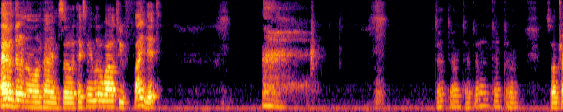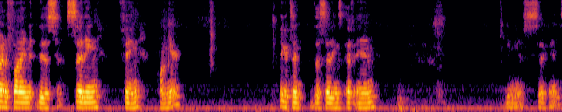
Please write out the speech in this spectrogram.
I haven't done it in a long time, so it takes me a little while to find it. Dun, dun, dun, so I'm trying to find this setting thing on here. I think it's in the settings FN. Give me a second.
